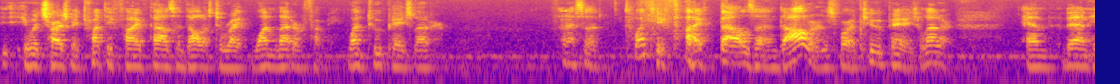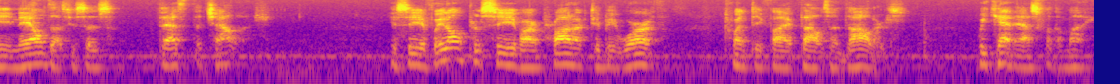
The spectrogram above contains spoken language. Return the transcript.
He- He would charge me $25,000 to write one letter for me, one two-page letter. And I said, $25,000 for a two-page letter? And then he nailed us. He says, that's the challenge. You see, if we don't perceive our product to be worth $25,000, we can't ask for the money.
